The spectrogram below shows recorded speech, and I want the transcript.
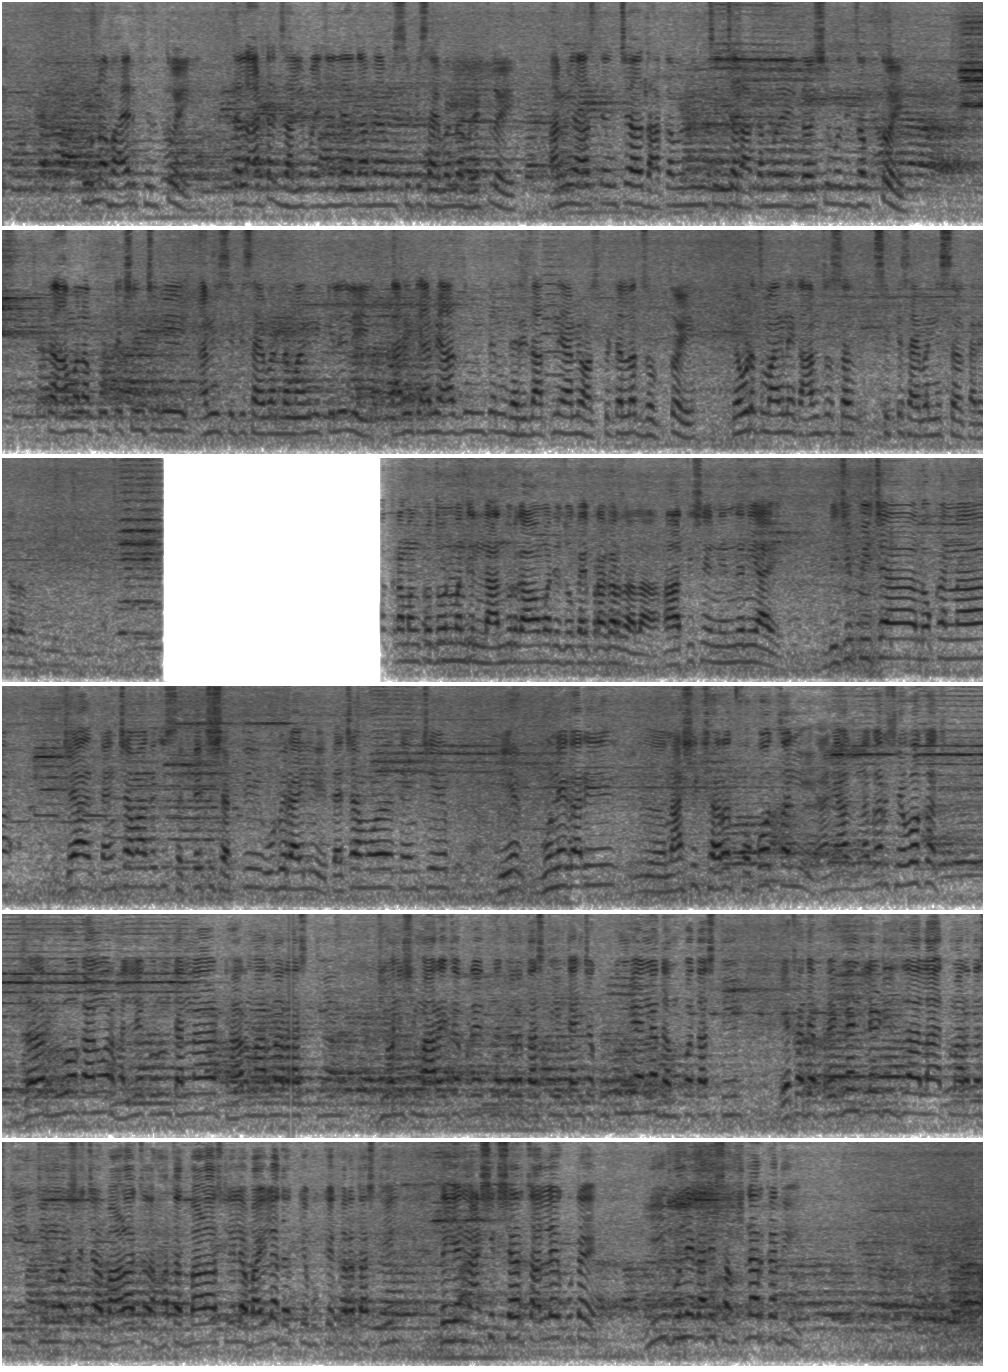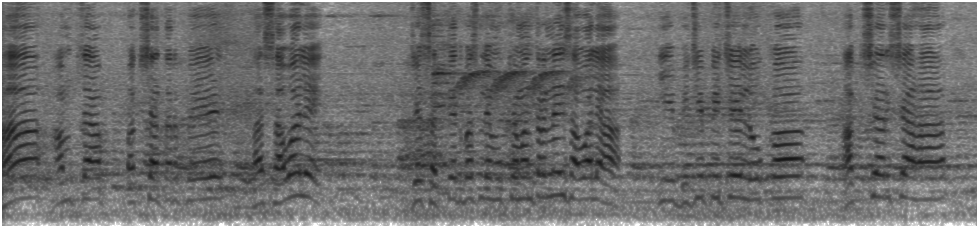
पूर्ण बाहेर फिरतोय. त्याला अटक झाली पाहिजे या कारणे आम्ही सी पी साहेबांना भेटलोय. आम्ही आज त्यांच्या धाका निमशेंच्या धाकांमुळे दहशीमध्ये जगतोय. तर आम्हाला प्रोटेक्शनची बी आम्ही सी पी साहेबांना मागणी केलेली आहे. कारण की आम्ही अजून त्यांना घरी जात नाही आम्ही हॉस्पिटललाच झोपतोय. एवढंच मागणी आहे का आमचं स सी पी साहेबांनी सहकार्य करावं. क्रमांक दोन मधील नांदूर गावामध्ये जो काही प्रकार झाला हा अतिशय निंदनीय आहे. बी जे पीच्या लोकांना ज्या त्यांच्या मागे जी सत्तेची शक्ती उभी राहिली आहे त्याच्यामुळे त्यांचे हे गुन्हेगारी नाशिक शहरात फोपवत चालली आणि आज नगरसेवकच जर युवकांवर हल्ले करून त्यांना ठार मारणार असतील जीवनाशी मारायचा प्रयत्न करत असतील त्यांच्या कुटुंबियांना धमकत असतील एखाद्या प्रेग्नंट लेडीजला लात मारत असतील तीन वर्षाच्या बाळाचं हातात बाळ असलेल्या बाईला धक्केबुक्के करत असतील तर हे नाशिक शहर चाललंय कुठे? ही गुन्हेगारी संपणार कधी? हा आमच्या पक्षातर्फे हा सवाल आहे. जे सत्तेत बसले मुख्यमंत्र्यांनाही सवाल आहे हा की बी जे पीचे लोक अक्षरशः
